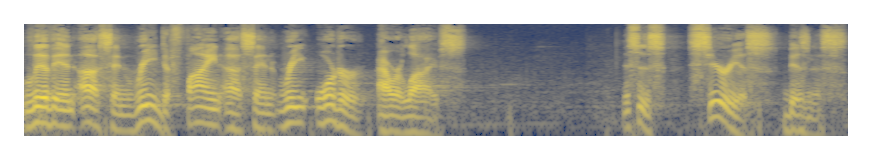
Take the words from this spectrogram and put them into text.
live in us and redefine us and reorder our lives. This is serious business.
